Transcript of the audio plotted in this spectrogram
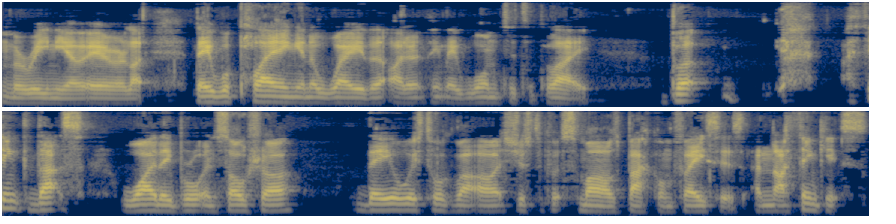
Mourinho era. Like they were playing in a way that I don't think they wanted to play. But I think that's why they brought in Solskjaer. They always talk about, oh, it's just to put smiles back on faces. And I think it's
